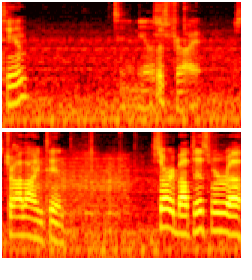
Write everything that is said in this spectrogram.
10. 10. Yeah, let's, Let's- try it. Let's try line 10. Sorry about this. We're uh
